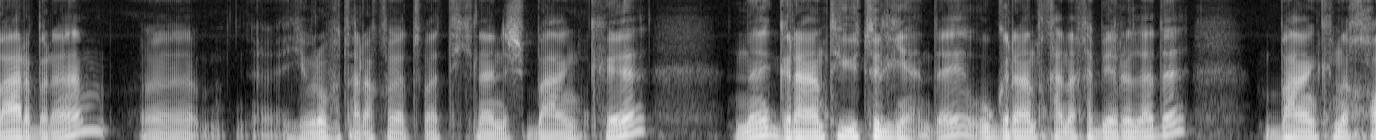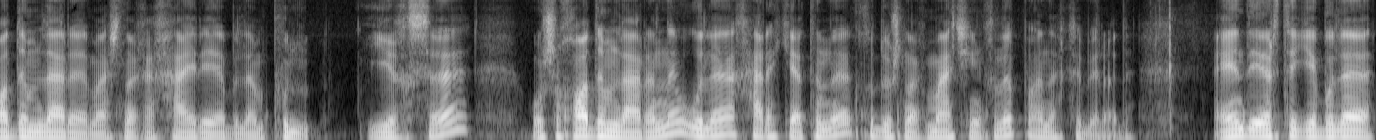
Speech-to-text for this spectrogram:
baribir ham yevropa taraqqiyot va tiklanish bankini granti yutilganda u grant qanaqa beriladi? Bankni xodimlari mana shunaqa xayriya bilan pul yig'sa o'sha xodimlarini ular harakatini xuddi shunaqa matching qilib anaqa qilib beradi. Endi ertaga bular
